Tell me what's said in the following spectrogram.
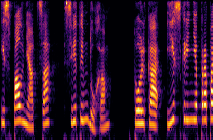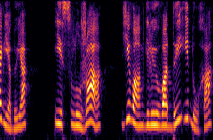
исполняться Святым Духом, только искренне проповедуя и служа Евангелию воды и духа,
